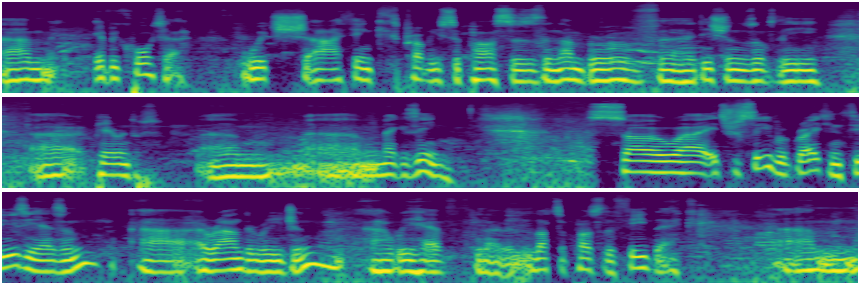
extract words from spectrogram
um, every quarter, which I think probably surpasses the number of uh, editions of the uh, parent um, uh, magazine. So uh, it's received with great enthusiasm uh, around the region. Uh, we have, you know, lots of positive feedback um,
